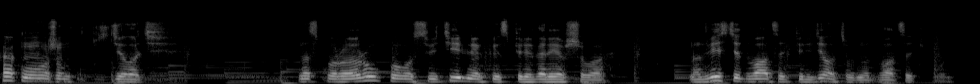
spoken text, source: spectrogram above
Как мы можем сделать на скорую руку светильник из перегоревшего на 220, переделать его на 20 вольт?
